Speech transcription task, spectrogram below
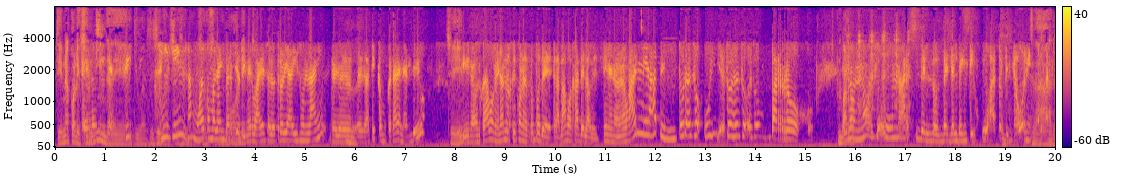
Tiene una colección Eh, linda sí, de sí, antigüedades. sí, señor, sí, esa señor. mujer Sí, como le ha sí, invertido bonito. dinero a eso. El otro día hizo un line, que, eh, así como que salen en vivo, Sí. y nos quedamos mirando aquí con el grupo de trabajo acá de la oficina, y nos ay, mira esa pintura, eso, uy, eso, eso, eso es un barroco. Barroco. No, no, un arte de los, de- del 24, pinta bonito. Claro,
